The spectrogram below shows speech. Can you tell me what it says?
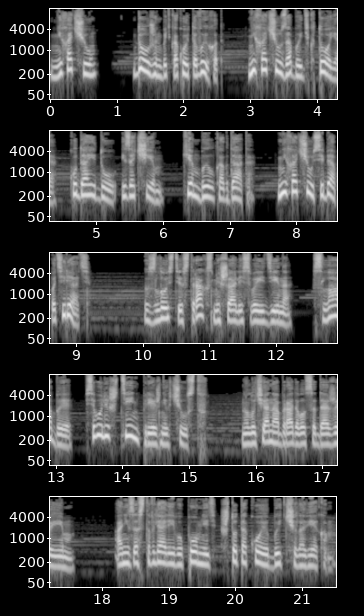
Не хочу. Должен быть какой-то выход. Не хочу забыть, кто я, куда иду и зачем, кем был когда-то. Не хочу себя потерять. Злость и страх смешались воедино. Слабые, всего лишь тень прежних чувств. Но Лучано обрадовался даже им. Они заставляли его помнить, что такое быть человеком.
